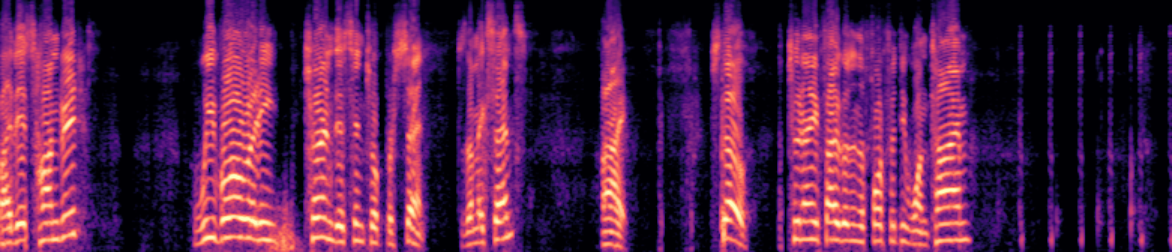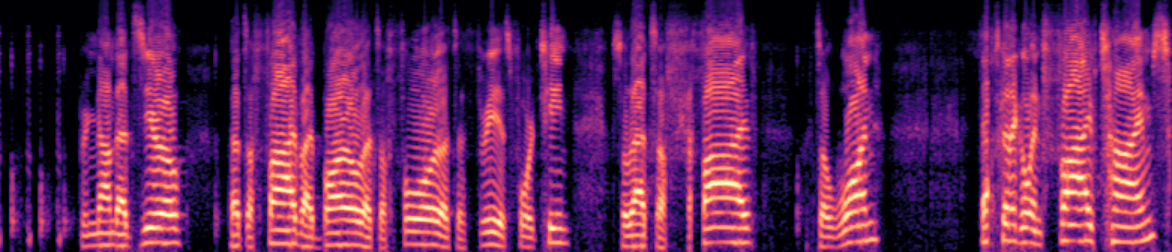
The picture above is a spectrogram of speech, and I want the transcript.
by this 100, we've already turned this into a percent. Does that make sense? All right. So 295 goes into 451 time. Bring down that 0. That's a 5. I borrow. That's a 4. That's a 3. That's 14. So that's a 5. That's a 1. That's going to go in 5 times.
